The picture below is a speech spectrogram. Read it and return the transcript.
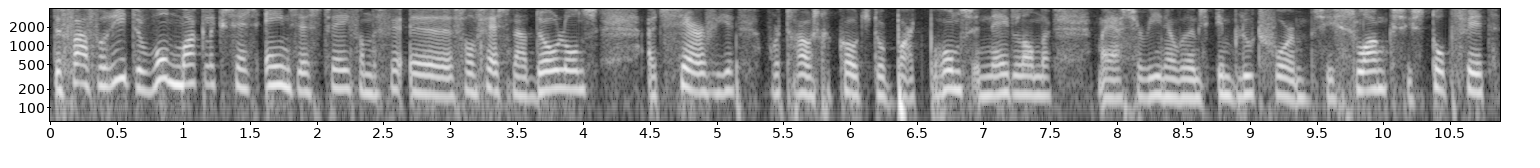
de favoriete won makkelijk 6-1, 6-2 van, de, uh, van Vesna Dolons uit Servië. Wordt trouwens gecoacht door Bart Brons, een Nederlander. Maar ja, Serena Williams in bloedvorm. Ze is slank, ze is topfit.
